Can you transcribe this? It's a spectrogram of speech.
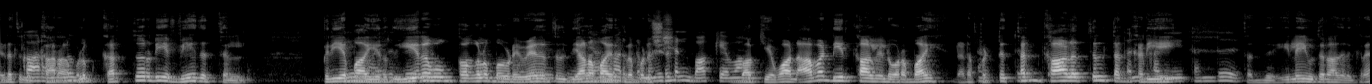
இடத்தில் உட்காராமலும் கர்த்தருடைய வேதத்தில் பிரியமாயிருந்து இரவும் பகலும் அவருடைய வேதத்தில் தியானமாயிருக்கிற மனுஷன் மனுஷன் பாக்கியவான். அவன் நீர்க்கால்களில் உரமாய் நடப்பட்டு தன் காலத்தில் தன் கனியை கனியை தந்து தந்து இலை உதராதிருக்கிற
